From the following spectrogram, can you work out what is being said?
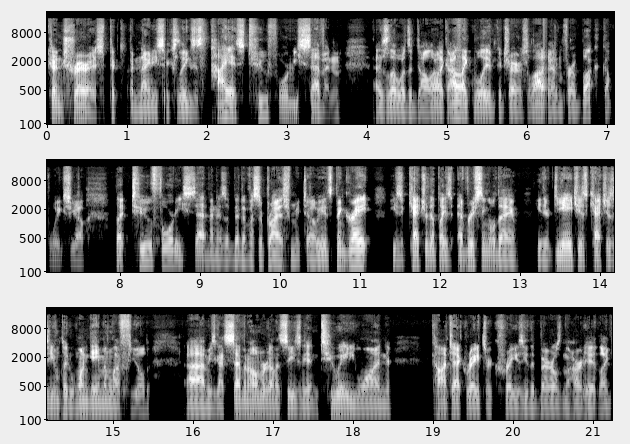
Contreras picked up in 96 leagues as high as 247, as low as a dollar. Like I like William Contreras a lot. I had him for a buck a couple weeks ago, but 247 is a bit of a surprise for me, Toby. It's been great. He's a catcher that plays every single day, either DHs, catches, even played one game in left field. Um, he's got seven homers on the season, hitting 281. Contact rates are crazy. The barrels and the hard hit. Like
